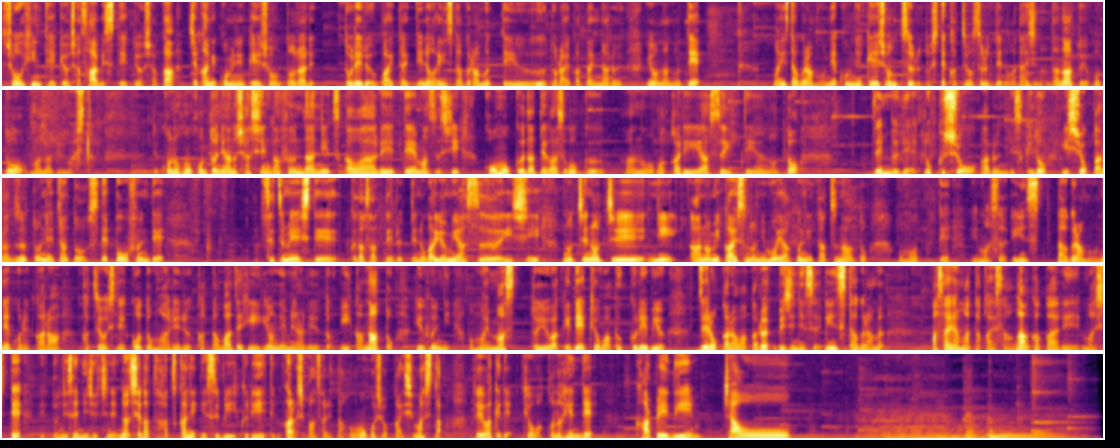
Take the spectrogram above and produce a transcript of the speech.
商品提供者サービス提供者が直にコミュニケーションを取られ取れる媒体っていうのがインスタグラムっていう捉え方になるようなので、まあ、インスタグラムをねコミュニケーションツールとして活用するっていうのが大事なんだなということを学びました。でこの本本当にあの写真がふんだんに使われてますし項目立てがすごくあの分かりやすいっていうのと全部で6章あるんですけど1章からずっとねちゃんとステップを踏んで説明してくださっているっていうのが読みやすいし後々にあの見返すのにも役に立つなと思っています。インスタグラムをねこれから活用していこうと思われる方は是非読んでみられるといいかなというふうに思います。というわけで今日はブックレビュー「ゼロからわかるビジネスインスタグラム」浅山隆さんが書かれまして、えっと、2021年の4月20日に SB クリエイティブから出版された本をご紹介しました。というわけで今日はこの辺で Carpe Diem! チャオ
